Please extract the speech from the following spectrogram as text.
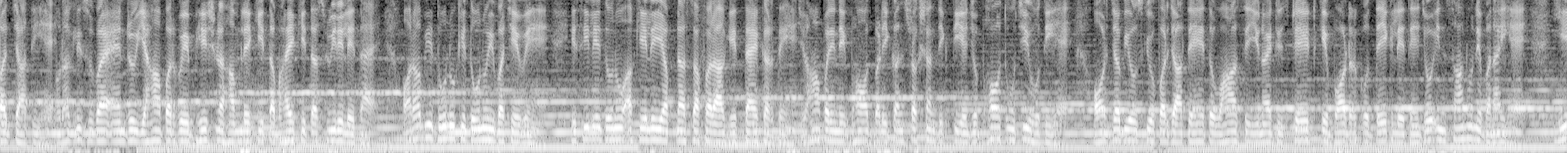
बच जाती है। और अगली सुबह एंड्रू यहाँ पर हुए भीषण हमले की तबाही की तस्वीरें लेता है। और अब ये दोनों के दोनों ही बचे हुए हैं। इसीलिए दोनों अकेले ही अपना सफ़र आगे तय करते हैं। जहाँ पर इन्हें बहुत बड़ी कंस्ट्रक्शन दिखती है, जो बहुत ऊँची होती है। और जब ये उसके ऊपर जाते हैं तो वहाँ से यूनाइटेड स्टेट के बॉर्डर को देख लेते हैं, जो इंसानों ने बनाई है। ये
